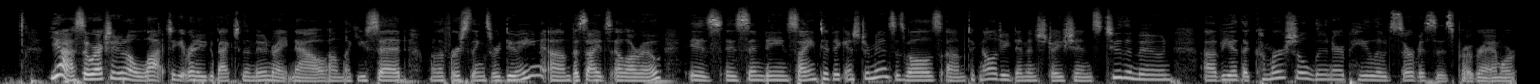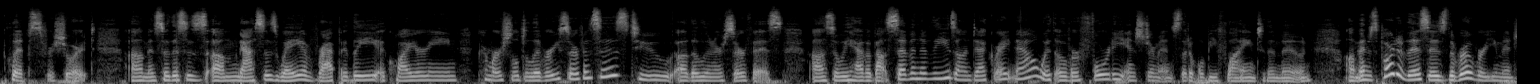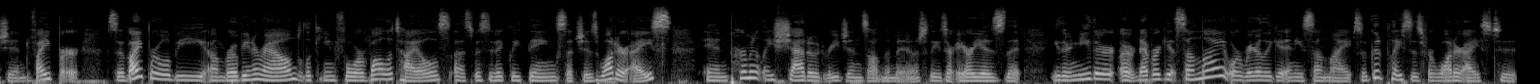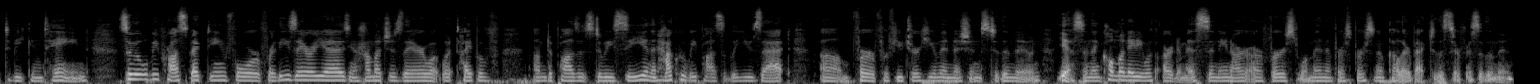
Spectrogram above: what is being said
Yeah, so we're actually doing a lot to get ready to go back to the moon right now. Um, like you said, one of the first things we're doing, um, besides LRO, is is sending scientific instruments as well as um, technology demonstrations to the moon uh, via the Commercial Lunar Payload Services Program, or CLPS for short. Um, and so this is um, NASA's way of rapidly acquiring commercial delivery services to uh, the lunar surface. Uh, so we have about seven of these on deck right now, with over 40 instruments that it will be flying to the moon. Um, and as part of this is the rover you mentioned, Viper. So Viper will be um, roving around looking for volatiles, uh, specifically things such as water ice, in permanently shadowed regions on the moon. So these are areas that either neither or never get sunlight or rarely get any sunlight. So good places for water ice to, to be contained. So it will be prospecting for, for these areas, you know, how much is there, what, what type of um, deposits do we see, and then how could we possibly use that um, for, for future human missions to the moon. Yes, and then culminating with Artemis, sending our, our first woman and first person of color back to the surface of the moon.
